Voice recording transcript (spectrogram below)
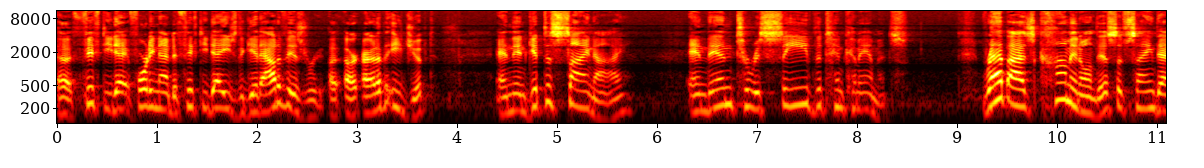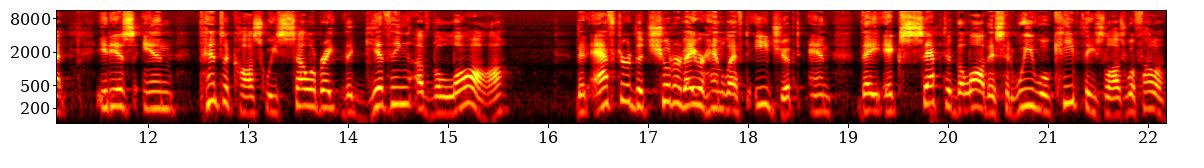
uh, 50 day, 49 to 50 days to get out of Israel, uh, out of Egypt, and then get to Sinai, and then to receive the Ten Commandments. Rabbis comment on this of saying that it is in Pentecost we celebrate the giving of the law that after the children of Abraham left Egypt and they accepted the law, they said, We will keep these laws, we'll follow.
